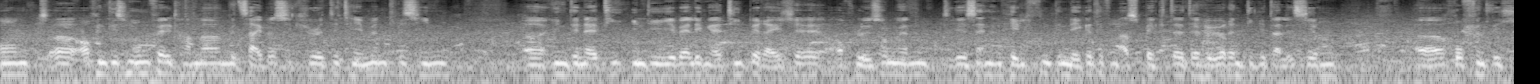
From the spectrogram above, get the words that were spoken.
Und äh, auch in diesem Umfeld haben wir mit Cybersecurity-Themen bis hin äh, in, den IT, in die jeweiligen IT-Bereiche auch Lösungen, die es einem helfen, die negativen Aspekte der höheren Digitalisierung äh, hoffentlich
